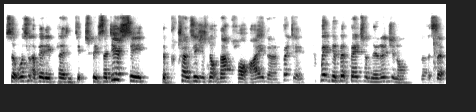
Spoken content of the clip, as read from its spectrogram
So it wasn't a very pleasant experience. I dare say the translation's not that hot either, it might be a bit better than the original. That's it.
